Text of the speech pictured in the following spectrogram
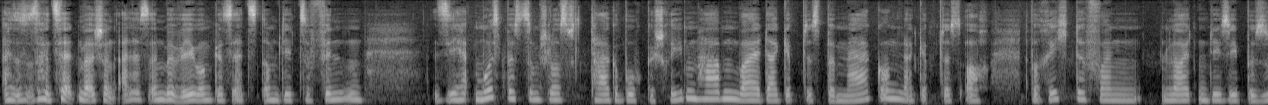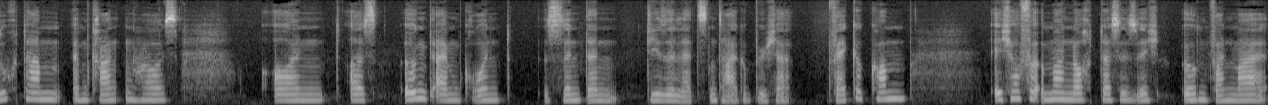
Also sonst hätten wir schon alles in Bewegung gesetzt, um die zu finden. Sie muss bis zum Schluss Tagebuch geschrieben haben, weil da gibt es Bemerkungen, da gibt es auch Berichte von Leuten, die sie besucht haben im Krankenhaus. Und aus irgendeinem Grund sind dann diese letzten Tagebücher weggekommen. Ich hoffe immer noch, dass sie sich irgendwann mal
